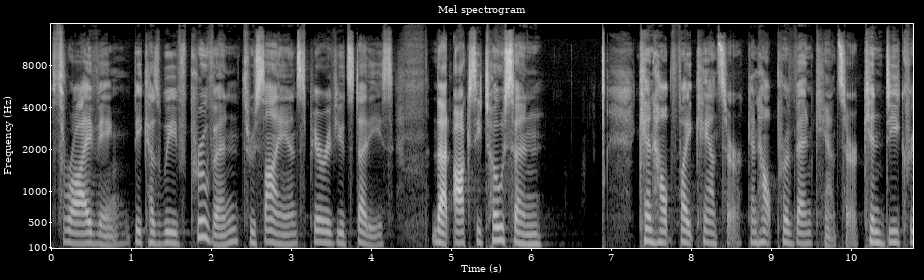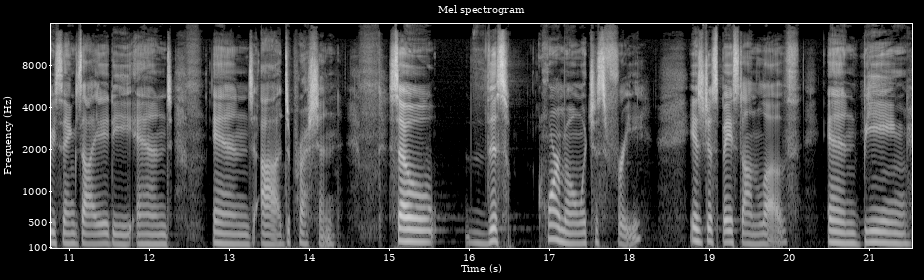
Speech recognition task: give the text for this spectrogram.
thriving, because we've proven through science, peer reviewed studies, that oxytocin can help fight cancer, can help prevent cancer, can decrease anxiety and, and uh, depression. So, this hormone, which is free, is just based on love and being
